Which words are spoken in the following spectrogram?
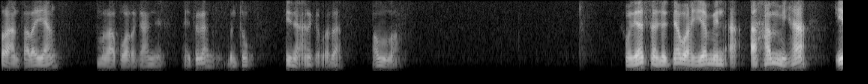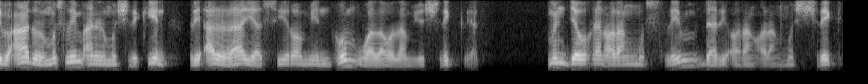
perantara yang melaporkannya. Itu kan bentuk hinaan kepada Allah. Kemudian selanjutnya wahya min ahammiha ibadul muslim anil musyrikin li'alla yasira minhum walau lam yusyrik. Lihat. Menjauhkan orang muslim dari orang-orang musyrik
